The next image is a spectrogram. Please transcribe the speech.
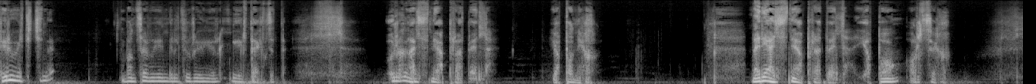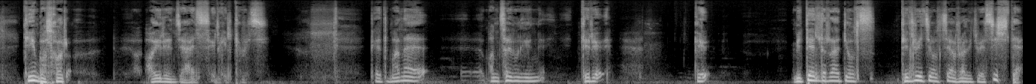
Тэр үед чинь Бонцамгийн гэрэл зүрийн ерөнхий редакцид өргөн хальсны аппарат байлаа. Японых. Нарийн хальсны аппарат байлаа. Япон, Оросынх. Тийм болохоор хоёр янзын хальс хэрэгэлдэг байсан. Тэгэд манай Бонцамгийн тэр мэдээлэл радио улс телевиз улсын хороо гэж байсан шүү дээ.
